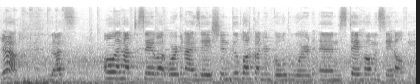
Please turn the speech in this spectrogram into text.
yeah, that's all I have to say about organization. Good luck on your gold award and stay home and stay healthy.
